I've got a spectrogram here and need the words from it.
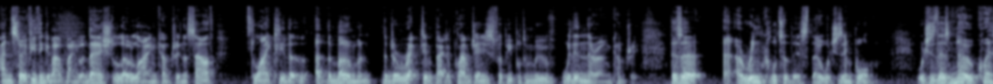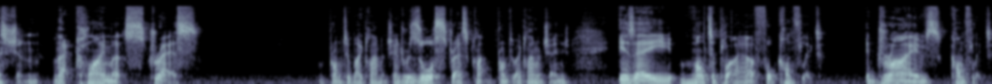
And so if you think about Bangladesh, a low lying country in the south, it's likely that at the moment, the direct impact of climate change is for people to move within their own country. There's a, a wrinkle to this, though, which is important, which is there's no question that climate stress prompted by climate change, resource stress cl- prompted by climate change, is a multiplier for conflict. It drives conflict.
